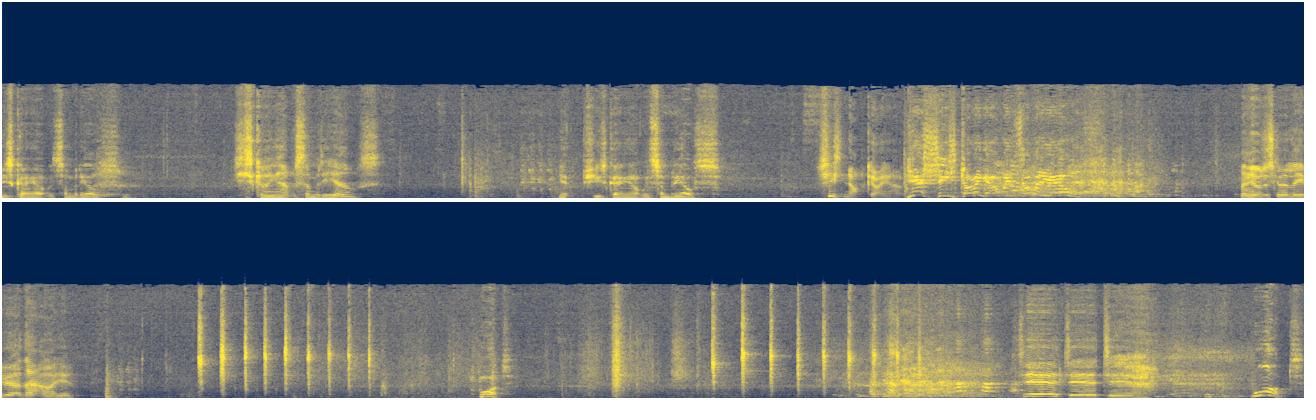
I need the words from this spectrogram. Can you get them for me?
She's going out with somebody else. She's going out with somebody else. Yep, she's going out with somebody else. She's not going out. Yes, she's going out with somebody else! And you're just going to leave it at that, are you? What? Dear, dear, dear. What?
